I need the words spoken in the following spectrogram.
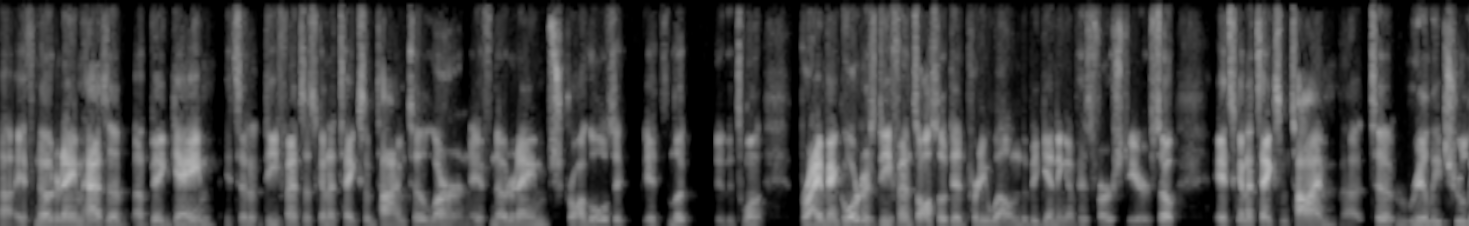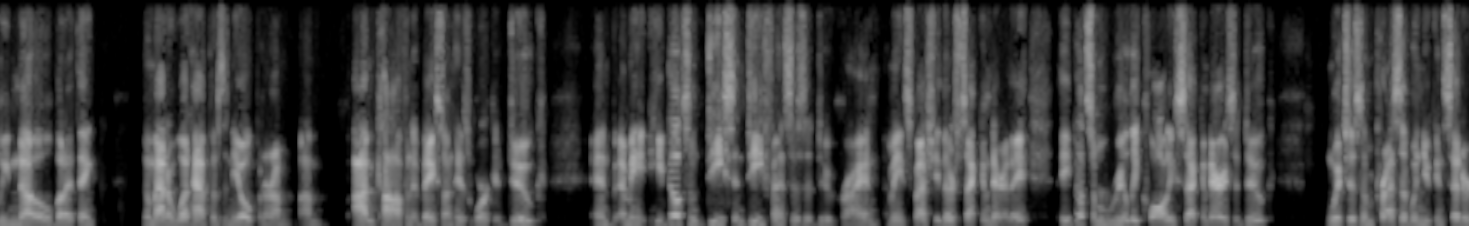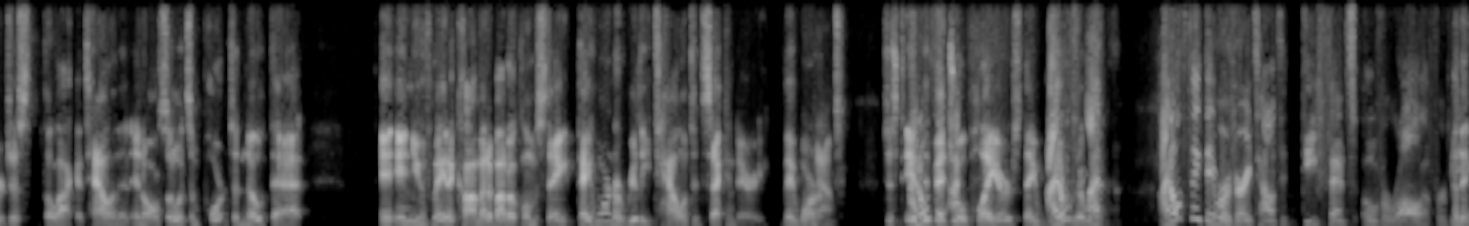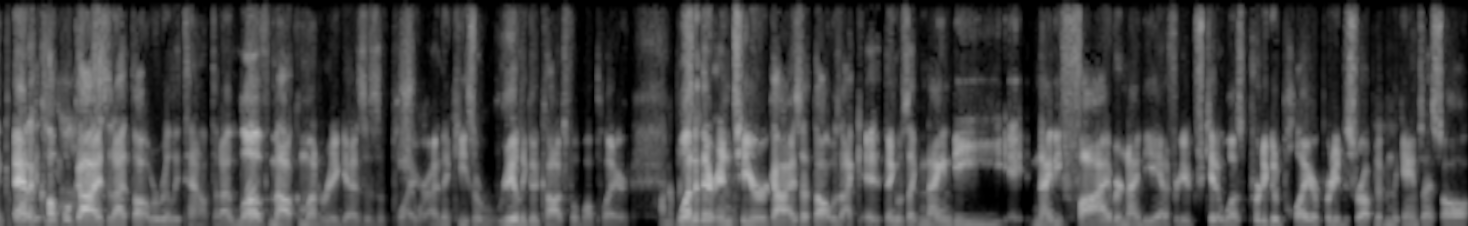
Uh, if Notre Dame has a, a big game, it's a defense that's going to take some time to learn. If Notre Dame struggles, it it look it's one. Brian VanGorder's defense also did pretty well in the beginning of his first year. So it's going to take some time uh, to really truly know. But I think no matter what happens in the opener, I'm I'm I'm confident based on his work at Duke. And I mean, he built some decent defenses at Duke, Ryan. I mean, especially their secondary. They they built some really quality secondaries at Duke, which is impressive when you consider just the lack of talent. And also, it's important to note that. And, you've made a comment about Oklahoma State. They weren't a really talented secondary. They weren't. No. Just individual I, players. They I don't. There was, I don't think they were a very talented defense overall. If we're being, I think had a couple honest. guys that I thought were really talented. I love Malcolm Rodriguez as a player. Sure. I think he's a really good college football player. 100%. One of their interior guys I thought was I think it was like 90, 95 or 98. I forget which kid it was. Pretty good player, pretty disruptive mm-hmm. in the games I saw.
